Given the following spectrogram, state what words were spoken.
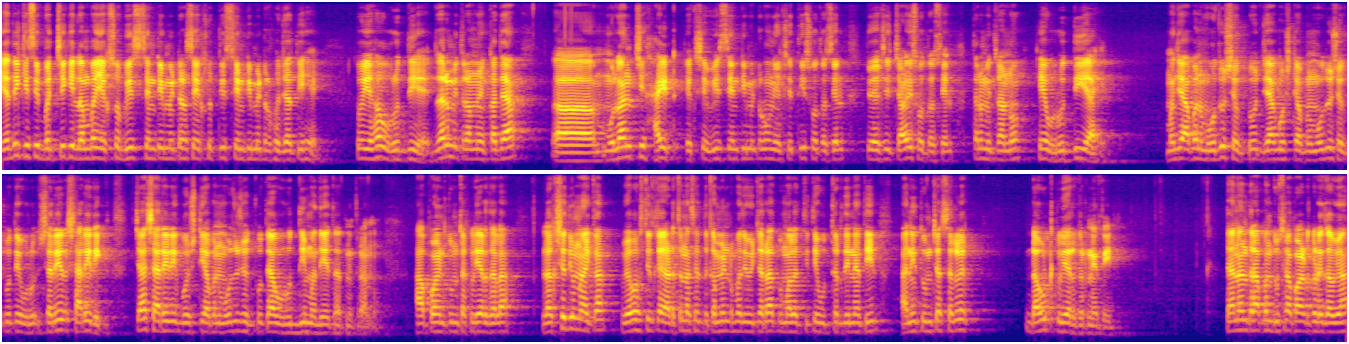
यदि किसी बच्चे की लंबाई 120 सेंटीमीटर से 130 सेंटीमीटर हो जाती है तो यह वृद्धी आहे जर मित्रांनो एखाद्या मुलांची हाईट एकशे वीस सेंटीमीटरहून एकशे तीस होत असेल किंवा एकशे चाळीस होत असेल तर मित्रांनो हे वृद्धी आहे. म्हणजे आपण मोजू शकतो ज्या गोष्टी आपण मोजू शकतो ते वृ- शरीर शारीरिक ज्या शारीरिक गोष्टी आपण मोजू शकतो त्या वृद्धीमध्ये येतात मित्रांनो. हा पॉईंट तुमचा क्लिअर झाला. लक्ष देऊन ऐका. व्यवस्थित काही अडचण असेल तर कमेंटमध्ये विचारा. तुम्हाला तिथे उत्तर देण्यात येईल आणि तुमच्या सगळे डाऊट क्लिअर करण्यात येईल. त्यानंतर आपण दुसऱ्या पार्टकडे जाऊया.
